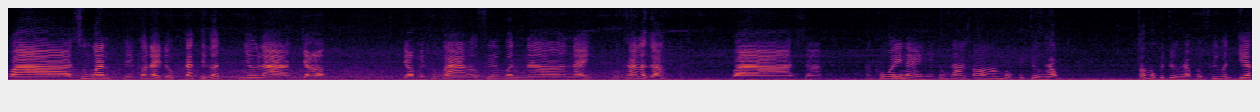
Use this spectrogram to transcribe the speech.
và xung quanh thì có đầy đủ các tiện ích như là chợ chợ Mỹ Phước 3 ở phía bên ờ, này cũng khá là gần. Và ờ, khu Y này thì chúng ta có một cái trường học có một cái trường học ở phía bên kia.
